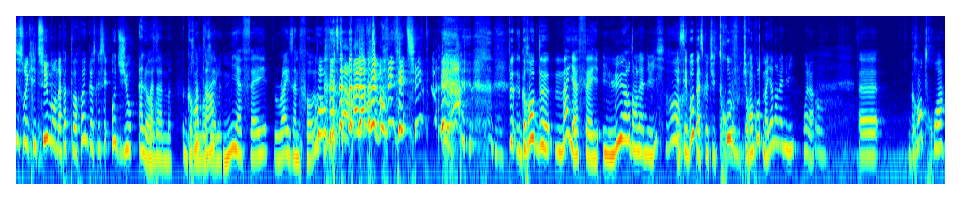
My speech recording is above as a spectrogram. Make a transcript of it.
ils sont écrits dessus, mais on n'a pas de PowerPoint parce que c'est audio. Alors, Madame. Grand 1, mademoiselle. Mia Fey, Rise and Fall. Oh putain, elle a vraiment mis des titres. Pe- Grand 2, Maya Fey, Une lueur dans la nuit. Oh. Et c'est beau parce que tu trouves, tu rencontres Maya dans la nuit. Voilà. Oh. Euh, grand 3,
